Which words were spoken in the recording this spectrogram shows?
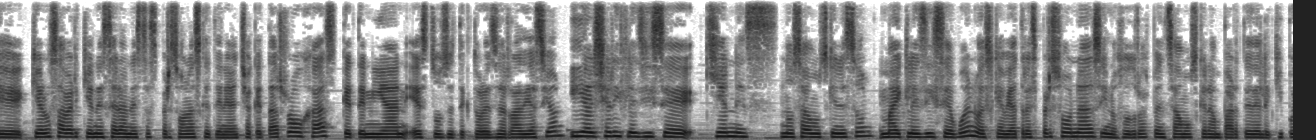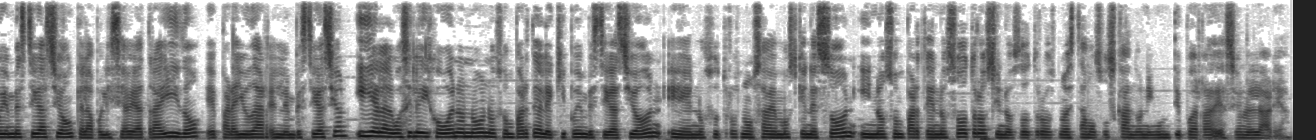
eh, quiero saber quiénes eran estas personas que tenían chaquetas rojas, que tenían estos detectores de radiación. Y el sheriff les dice, ¿quiénes? No sabemos quiénes son. Mike les dice, bueno, es que había tres personas y nosotros pensamos que eran parte del equipo de investigación que la policía había traído eh, para ayudar en la investigación. Y el alguacil le dijo, bueno, no, no son parte del equipo de investigación, eh, nosotros no sabemos quiénes son y no son parte de nosotros y nosotros no estamos buscando ningún tipo de radiación en el área.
